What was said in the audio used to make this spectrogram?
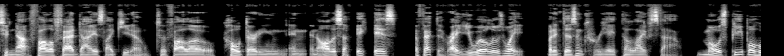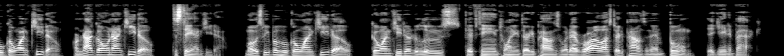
to not follow fad diets like keto, to follow whole 30 and, and, and all this stuff. It is effective, right? You will lose weight, but it doesn't create the lifestyle. Most people who go on keto are not going on keto to stay on keto. Most people who go on keto go on keto to lose 15, 20, 30 pounds, whatever. Oh, I lost 30 pounds and then boom, they gain it back.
